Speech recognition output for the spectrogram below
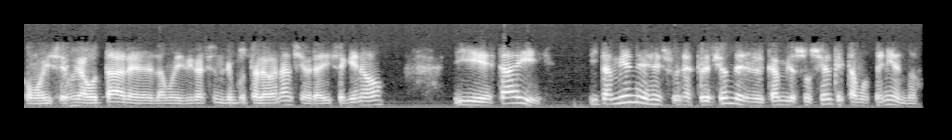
como dice voy a votar eh, la modificación del impuesto a la ganancia, ahora dice que no, y está ahí. Y también es una expresión del cambio social que estamos teniendo.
